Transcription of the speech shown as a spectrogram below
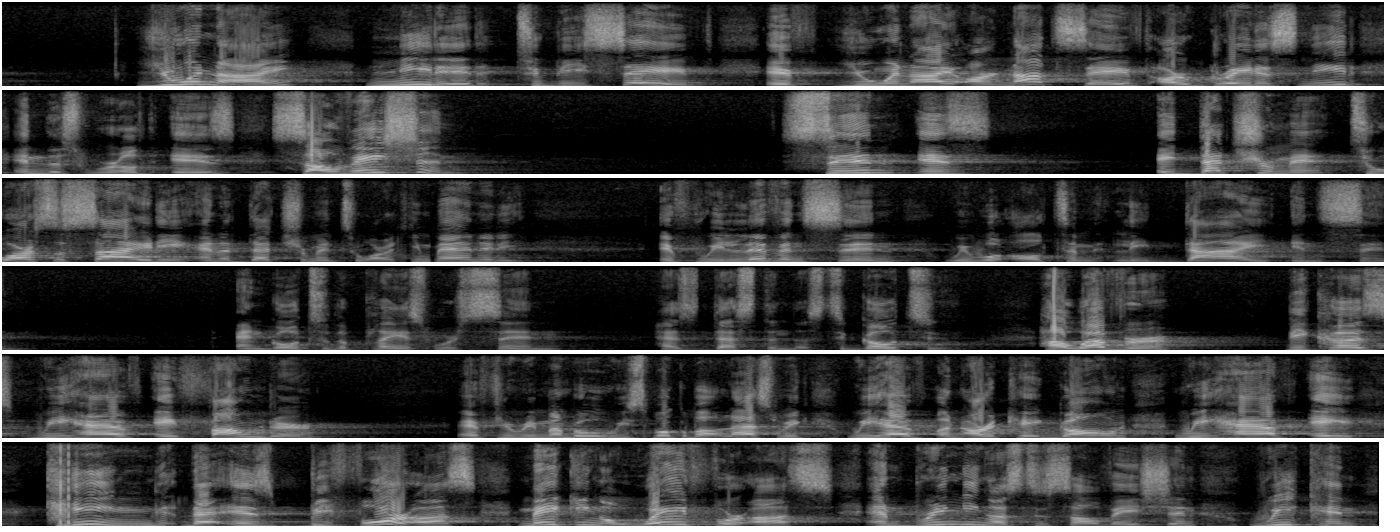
You and I needed to be saved. If you and I are not saved, our greatest need in this world is salvation. Sin is a detriment to our society and a detriment to our humanity. If we live in sin, we will ultimately die in sin and go to the place where sin has destined us to go to. However, because we have a founder, if you remember what we spoke about last week, we have an archegon, we have a king that is before us, making a way for us and bringing us to salvation. We can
